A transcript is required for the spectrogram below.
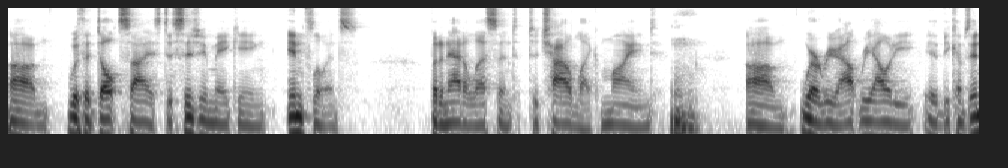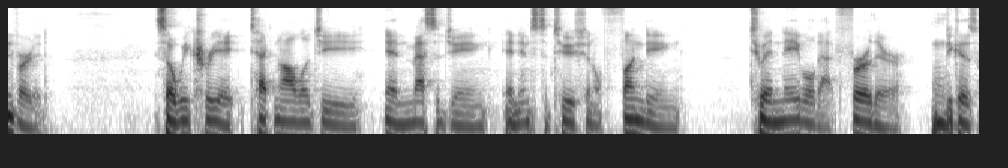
um, with adult sized decision making influence, but an adolescent to childlike mind, um, where real- reality it becomes inverted. So we create technology and messaging and institutional funding to enable that further because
